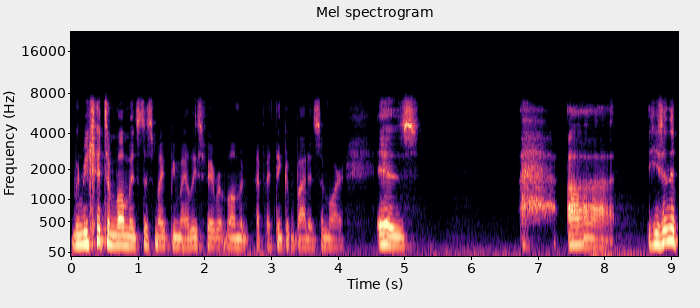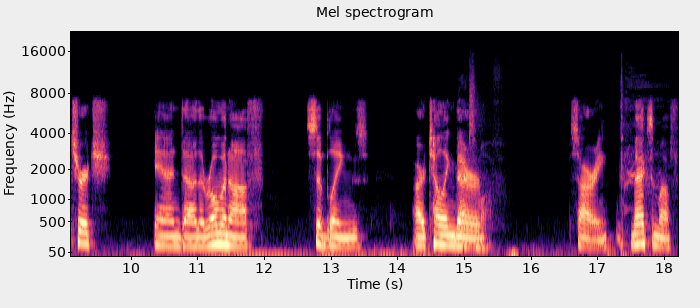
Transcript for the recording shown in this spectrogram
when we get to moments, this might be my least favorite moment if I think about it some more, is uh, he's in the church and uh, the Romanov siblings are telling their Maximoff. Sorry, Maximoff.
